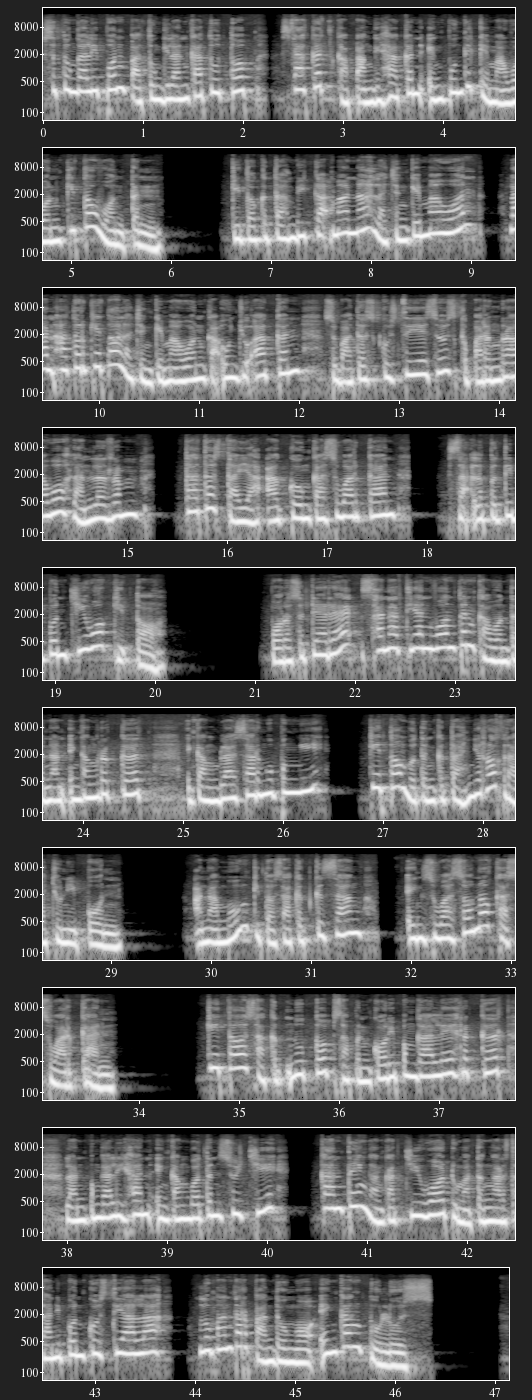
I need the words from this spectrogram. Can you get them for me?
Setunggalipun patunggilan katutup saged kapanggihaken ing pundi kemawon kita wonten. Kita ketah mbikak manah lajeng kemawon lan atur kita lajeng kemawon kaunjukaken supados Gusti Yesus kepareng rawuh lan lerem dados daya agung kasuwargan saklebetipun jiwa kita. Para sederek, sanadyan wonten kawontenan ingkang reget, ingkang blasar ngupengi, kita mboten ketah nyerot racunipun. Anamung kita saged gesang ing swasana kasuwargan. Kita saged nutup saben kori penggalih reget lan penggalihan ingkang boten suci kanthi ngangkat jiwa dumateng ngarsanipun Gusti Allah lumantar pandonga ingkang tulus.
